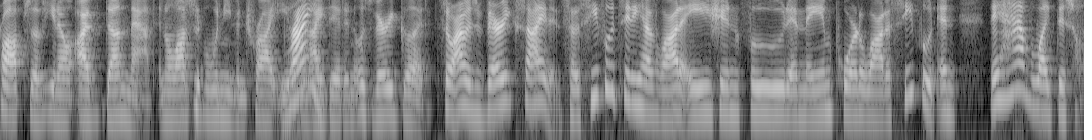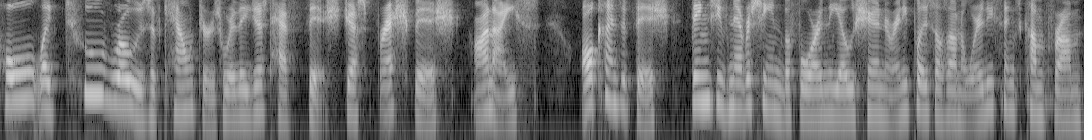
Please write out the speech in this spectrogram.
props of, you know, I've done that. And a lot of people wouldn't even try eel. And I did, and it was very good. So I was very excited. So Seafood City has a lot of Asian food and they import a lot of seafood and they have like this whole like two rows of counters where they just have fish, just fresh fish on ice, all kinds of fish, things you've never seen before in the ocean or any place else. I don't know where these things come from,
